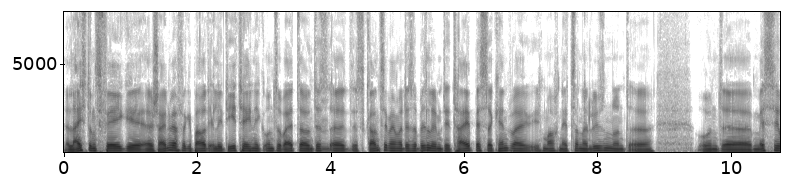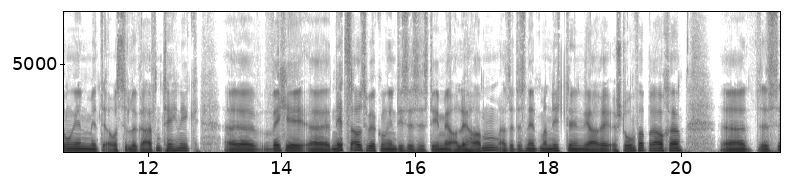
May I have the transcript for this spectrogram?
leistungsfähige äh, Scheinwerfer gebaut, LED-Technik und so weiter. Und das, Mhm. äh, das Ganze, wenn man das ein bisschen im Detail besser kennt, weil ich mache Netzanalysen und, äh, und äh, Messungen mit Oszillographentechnik, äh, welche äh, Netzauswirkungen diese Systeme alle haben. Also das nennt man nicht lineare Stromverbraucher. Äh, das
